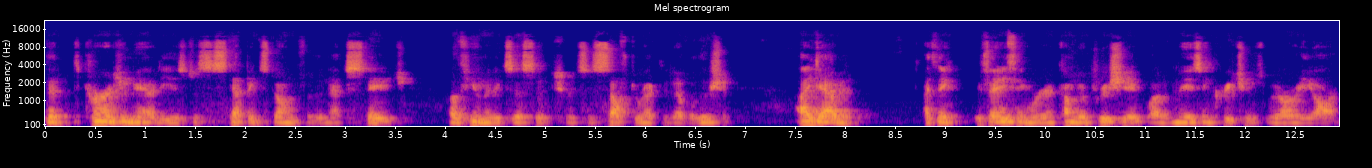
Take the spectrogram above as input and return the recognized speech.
that current humanity is just a stepping stone for the next stage of human existence, which is self directed evolution. I doubt it. I think, if anything, we're going to come to appreciate what amazing creatures we already are.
